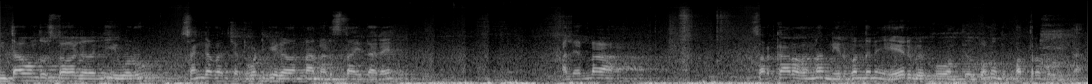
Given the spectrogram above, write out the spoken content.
ಇಂಥ ಒಂದು ಸ್ಥಳಗಳಲ್ಲಿ ಇವರು ಸಂಘದ ಚಟುವಟಿಕೆಗಳನ್ನು ನಡೆಸ್ತಾ ಇದ್ದಾರೆ. ಅಲ್ಲೆಲ್ಲ ಸರ್ಕಾರ ಅದನ್ನು ನಿರ್ಬಂಧನೆ ಹೇರಬೇಕು ಅಂತ ತಿಳ್ಕೊಂಡು ಒಂದು ಪತ್ರ ಬರೆದಿದ್ದಾರೆ.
